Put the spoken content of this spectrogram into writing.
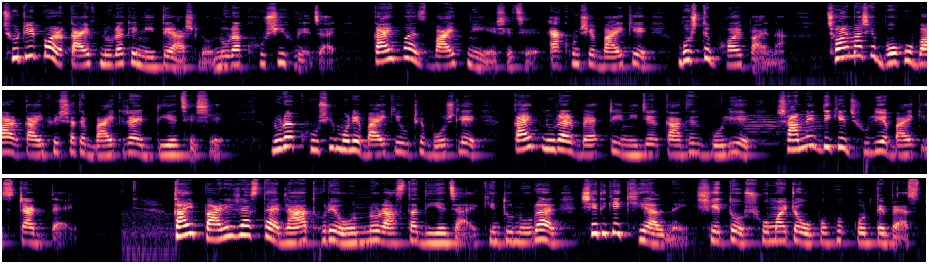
ছুটির পর কাইফ নুরাকে নিতে আসলো। নুরা খুশি হয়ে যায়। কাইফ আজ বাইক নিয়ে এসেছে। এখন সে বাইকে বসতে ভয় পায় না। ছয় মাসে বহুবার কাইফের সাথে বাইক রাইড দিয়েছে সে। নুরা খুশি মনে বাইকে উঠে বসলে কাইপ নুরার ব্যাগটি নিজের কাঁধের গলিয়ে সামনের দিকে ঝুলিয়ে বাইক স্টার্ট দেয়। কাইপ বাড়ির রাস্তায় না ধরে অন্য রাস্তা দিয়ে যায়, কিন্তু নুরার সেদিকে খেয়াল নেই। সে তো সময়টা উপভোগ করতে ব্যস্ত।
